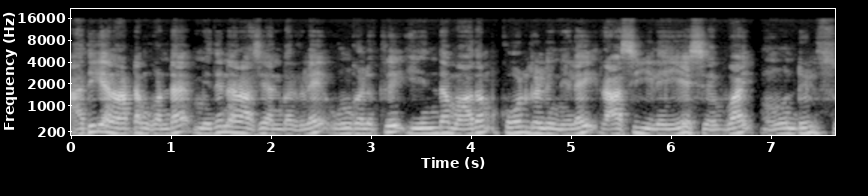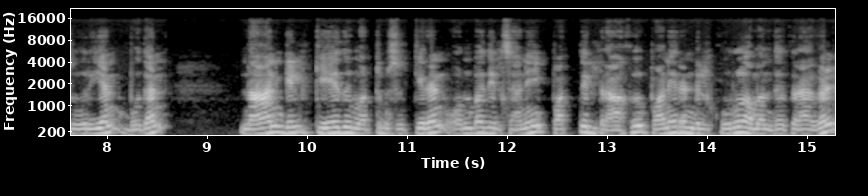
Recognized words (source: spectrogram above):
அதிக நாட்டம் கொண்ட மிதுன ராசி அன்பர்களே உங்களுக்கு இந்த மாதம் கோள்களின் நிலை ராசியிலேயே செவ்வாய் மூன்றில் சூரியன் புதன் நான்கில் கேது மற்றும் சுக்கிரன் ஒன்பதில் சனி பத்தில் ராகு பனிரெண்டில் குரு அமர்ந்திருக்கிறார்கள்.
